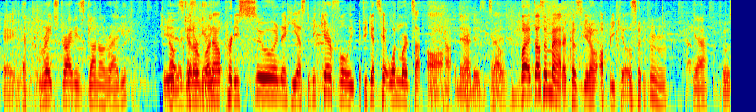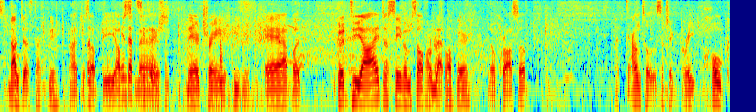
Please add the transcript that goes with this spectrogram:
Okay, That rage drive is gone already. No, He's just gonna run out pretty soon. He has to be careful. If he gets hit one more time, oh, Oh, and there it yeah, is. It's out. it. But it doesn't matter because you know up B kills. it Mhm. Yeah, it was not just that big. not just but up B, up in that smash, situation- nair train. Up B. Yeah, but good DI to save himself from that up air. No cross up. That down tilt is such a great poke.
